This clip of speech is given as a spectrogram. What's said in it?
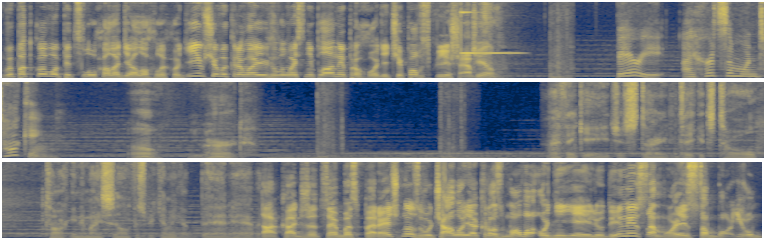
Випадково підслухала діалог лиходіїв, що викриває їх зловесні плани, проходячи повз кліше. Jill. Barry, I heard someone talking. Oh, you heard. I think age is starting to take its toll. Talking to myself is becoming a bad habit. Так, адже це безперечно звучало як розмова однієї людини самої з собою.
